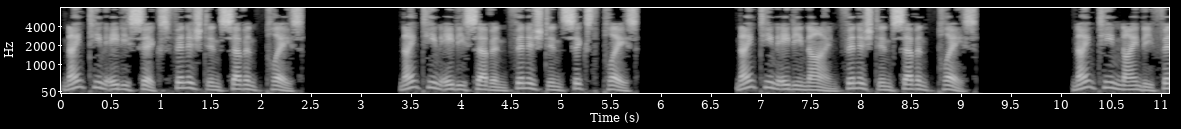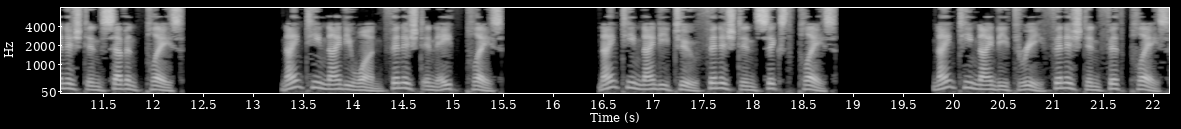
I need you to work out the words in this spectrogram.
1986 finished in 7th place 1987 finished in 6th place 1989 finished in 7th place. 1990 finished in 7th place. 1991 finished in 8th place. 1992 finished in 6th place. 1993 finished in 5th place.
